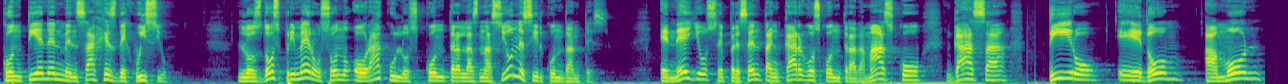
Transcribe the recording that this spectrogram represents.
contienen mensajes de juicio. Los dos primeros son oráculos contra las naciones circundantes. En ellos se presentan cargos contra Damasco, Gaza, Tiro, Edom, Amón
